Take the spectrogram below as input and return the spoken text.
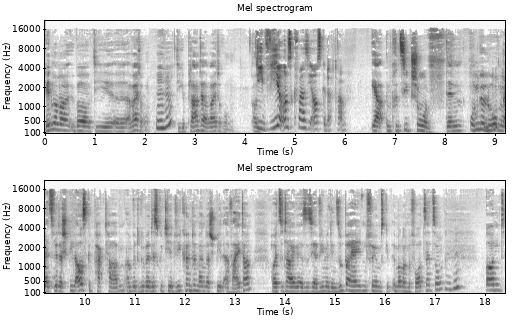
Reden wir mal über die äh, Erweiterung. Mhm. Die geplante Erweiterung. Und Die wir uns quasi ausgedacht haben. Ja, im Prinzip schon. Denn ungelogen, als wir das Spiel ausgepackt haben, haben wir darüber diskutiert, wie könnte man das Spiel erweitern. Heutzutage ist es ja wie mit den Superheldenfilmen, es gibt immer noch eine Fortsetzung. Und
